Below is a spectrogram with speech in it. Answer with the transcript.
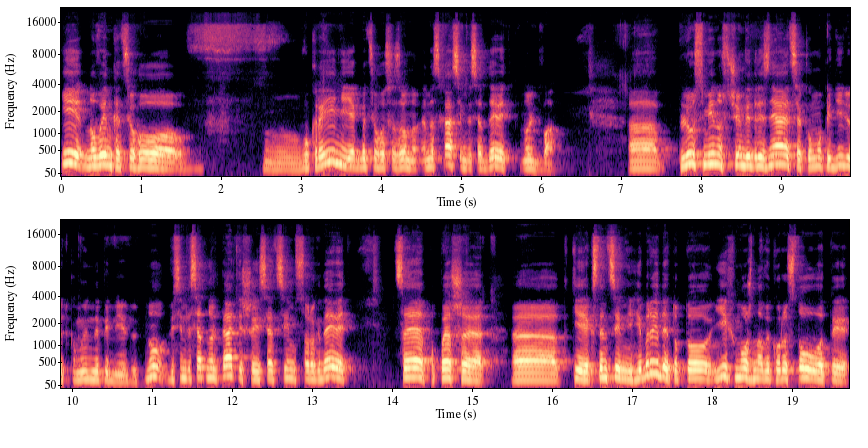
І новинка цього в- Україні, якби цього сезону, NSH 7902. Е, Плюс-мінус, чим відрізняються, кому підійдуть, кому не підійдуть. Ну, 8005 і 6749 це, по-перше, е, такі екстенсивні гібриди, тобто їх можна використовувати е,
